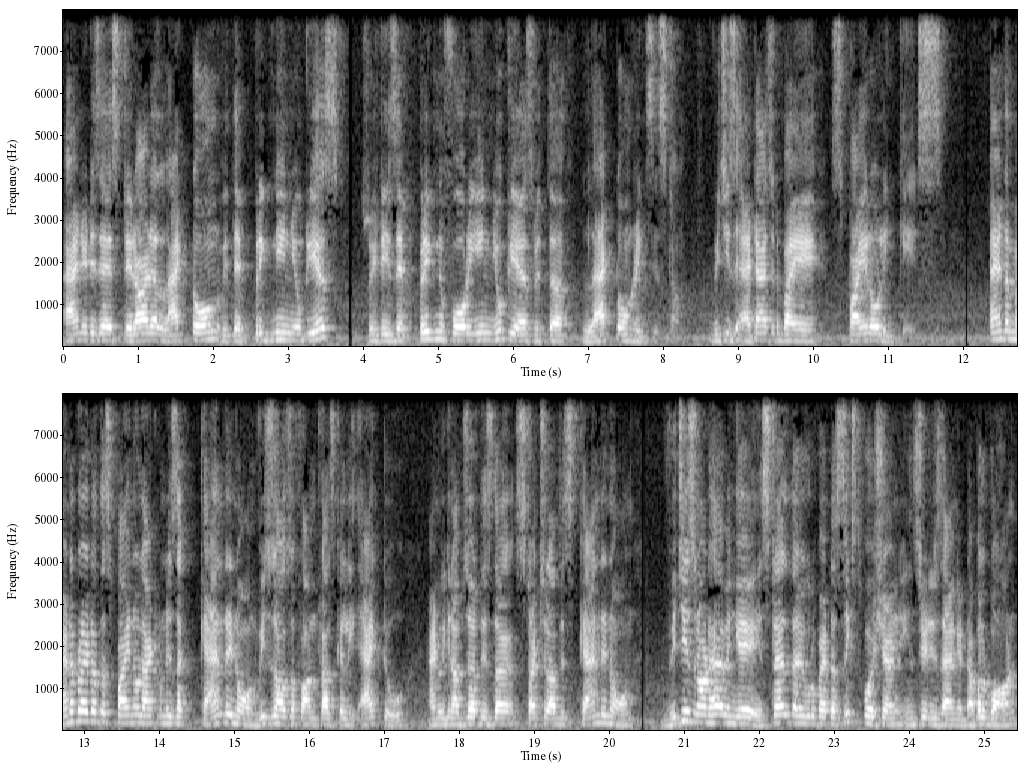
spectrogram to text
and it is a steroidal lactone with a pyridine nucleus. So it is a pyridine nucleus with a lactone ring system which is attached by a spiro linkage. And the metabolite of the spironolactone is a canrenone which is also pharmacologically active and we can observe this the structure of this canrenone which is not having a thiol group at the sixth position instead it is having a double bond.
